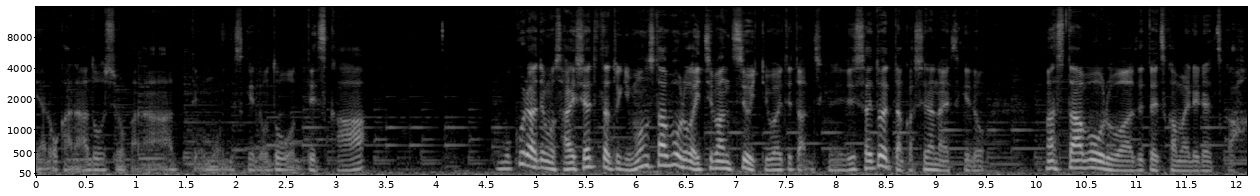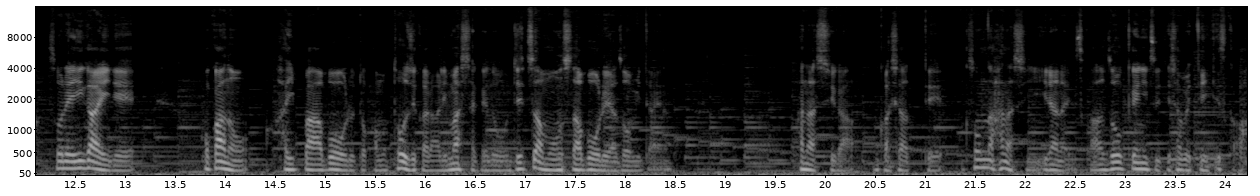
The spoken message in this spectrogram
やろうかな、どうしようかなって思うんですけど、どうですか？僕らでも最初やってた時、モンスターボールが一番強いって言われてたんですけどね、実際どうやったのか知らないですけど、マスターボールは絶対捕まえれるやつか。それ以外で、他のハイパーボールとかも当時からありましたけど、実はモンスターボールやぞみたいな話が昔あって、そんな話いらないですか？造形について喋っていいですか？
